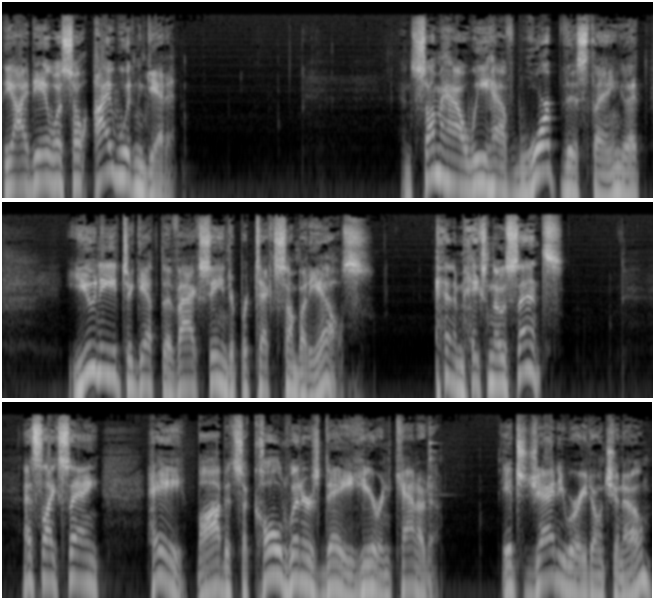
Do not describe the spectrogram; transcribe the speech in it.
The idea was so I wouldn't get it. And somehow we have warped this thing that you need to get the vaccine to protect somebody else. And it makes no sense. That's like saying, hey, Bob, it's a cold winter's day here in Canada. It's January, don't you know?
